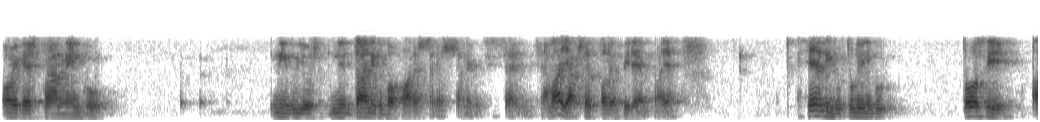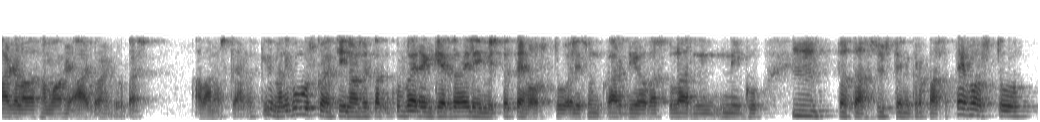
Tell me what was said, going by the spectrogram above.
oikeastaan niin kuin, niin kuin just, niin, tai niin kuin vapaudessa jossain, niin kuin, siis sä, sä vaan jaksoit paljon pidempään. Ja se niin kuin, tuli niin kuin, tosi aika lailla samoihin aikoihin, kun rupesi avannuskäymään. Kyllä mä niin kuin uskon, että siinä on se, että kun verenkierto elimistö tehostuu, eli sun kardiovaskulaarin niin kuin, Mm. tota, systeemi kropassa tehostuu,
